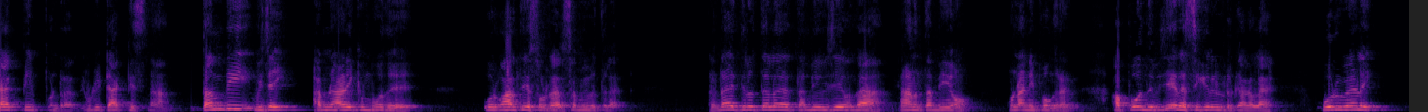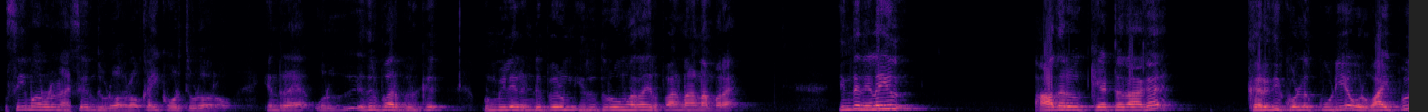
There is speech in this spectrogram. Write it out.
டாக்டிக் பண்ணுறார் எப்படி டாக்டிக்ஸ்னா தம்பி விஜய் அப்படின்னு அழைக்கும்போது ஒரு வார்த்தையை சொல்கிறார் சமீபத்தில். ரெண்டாயிரத்தி இருபத்தில் தம்பி விஜய் வந்தா நானும் தம்பியும் ஒன்றா நிற்போங்கிறார் அப்போது இந்த விஜய் ரசிகர்கள் இருக்காங்கல்ல ஒருவேளை சீமானோடு நான் சேர்ந்து விடுவாரோ கை கோர்த்து விடுவாரோ என்ற ஒரு எதிர்பார்ப்பு இருக்குது உண்மையிலே ரெண்டு பேரும் இரு துருவமாக தான் இருப்பாங்க நான் நம்புகிறேன் இந்த நிலையில் ஆதரவு கேட்டதாக கருதி கொள்ளக்கூடிய ஒரு வாய்ப்பு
